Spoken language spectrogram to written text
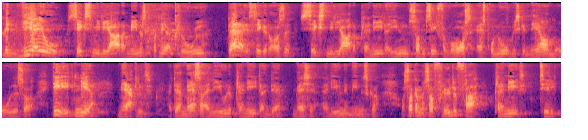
Men vi er jo 6 milliarder mennesker på den her klode. Der er sikkert også 6 milliarder planeter inden, sådan set for vores astronomiske nærområde, så det er ikke mere mærkeligt, at der er masser af levende planeter, end der er masser af levende mennesker. Og så kan man så flytte fra planet til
